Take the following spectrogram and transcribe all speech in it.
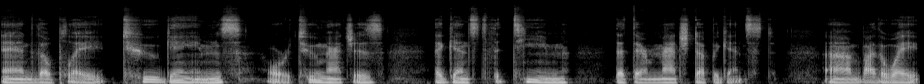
and they'll play two games or two matches against the team that they're matched up against. Um, by the way,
